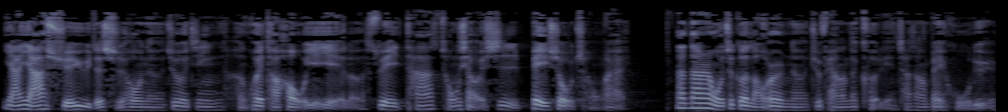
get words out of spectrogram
牙牙学语的时候呢，就已经很会讨好我爷爷了，所以他从小也是备受宠爱。那当然，我这个老二呢，就非常的可怜，常常被忽略。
